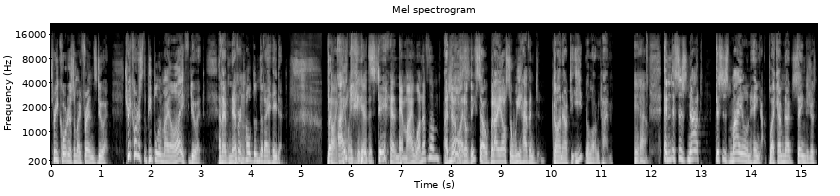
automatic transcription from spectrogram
three quarters of my friends do it. Three quarters of the people in my life do it. And I've never Mhm. told them that I hate it. But Oh, I can't I can't to hear this. stand. Am I one of them? Uh, no, I don't think so. But I also, we haven't gone out to eat in a long time Yeah. and this is not this is my own hang up like i'm not saying to just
